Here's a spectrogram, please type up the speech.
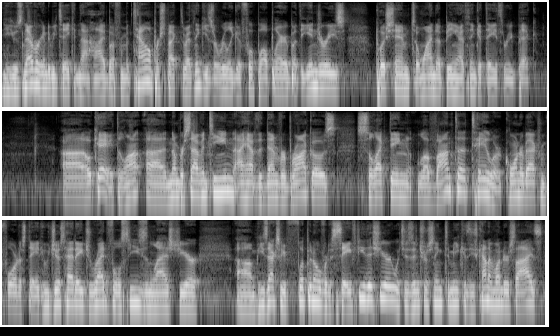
he was never going to be taken that high. But from a talent perspective, I think he's a really good football player. But the injuries pushed him to wind up being, I think, a day three pick. Uh, okay, the, uh, number 17, I have the Denver Broncos selecting Levonta Taylor, cornerback from Florida State, who just had a dreadful season last year. Um, he's actually flipping over to safety this year, which is interesting to me because he's kind of undersized.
